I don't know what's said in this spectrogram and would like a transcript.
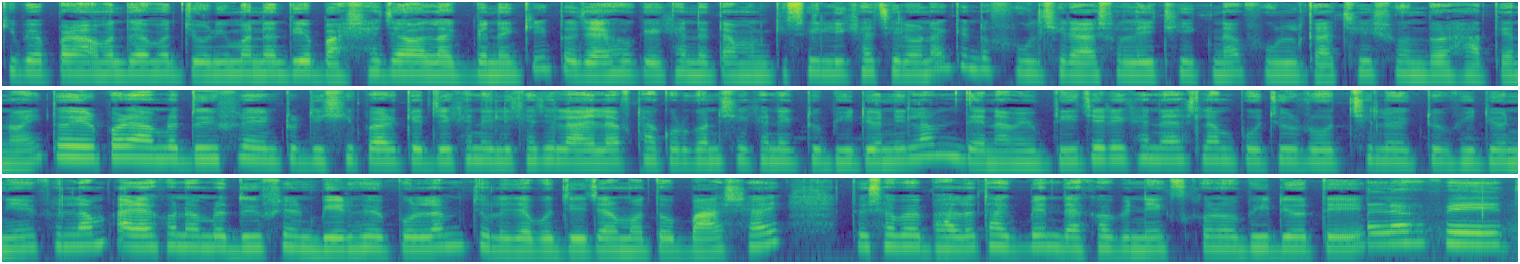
কি ব্যাপার? আমাদের আমার জরিমানা দিয়ে বাসা যাওয়া লাগবে নাকি? তো যাই হোক, এখানে তেমন কিছুই লেখা ছিল না, কিন্তু ফুল ছিঁড়া আসলেই ঠিক না। ফুল গাছে সুন্দর, হাতে নয়। তো এরপরে আমরা দুই ফ্রেন্ড একটু ডিসি পার্কে যেখানে লিখা ছিল আই লাভ ঠাকুরগঞ্জ সেখানে একটু ভিডিও নিলাম। দেন আমি ব্রিজের এখানে আসলাম। প্রচুর রোদ ছিল, একটু ভিডিও নিয়ে ফেললাম। আর এখন আমরা দুই ফ্রেন্ড বের হয়ে পড়লাম। চলে যাব যে যার মতো বাসায়। তো সবাই ভালো থাকবেন। দেখা হবে নেক্সট কোনো ভিডিওতে আল্লাহ হাফেজ।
